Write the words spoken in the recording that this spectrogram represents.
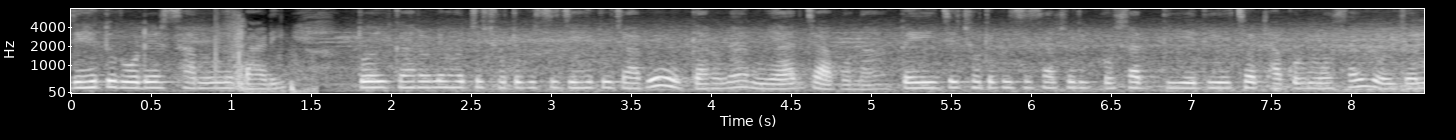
যেহেতু রোডের সামনে বাড়ি, তো ওই কারণে হচ্ছে ছোটো পিসি যেহেতু যাবে, ওই কারণে আমি আর যাব না। তো এই যে ছোটো পিসি শাশুড়ি প্রসাদ দিয়ে দিয়েছে ঠাকুর মশাই, ওই জন্য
